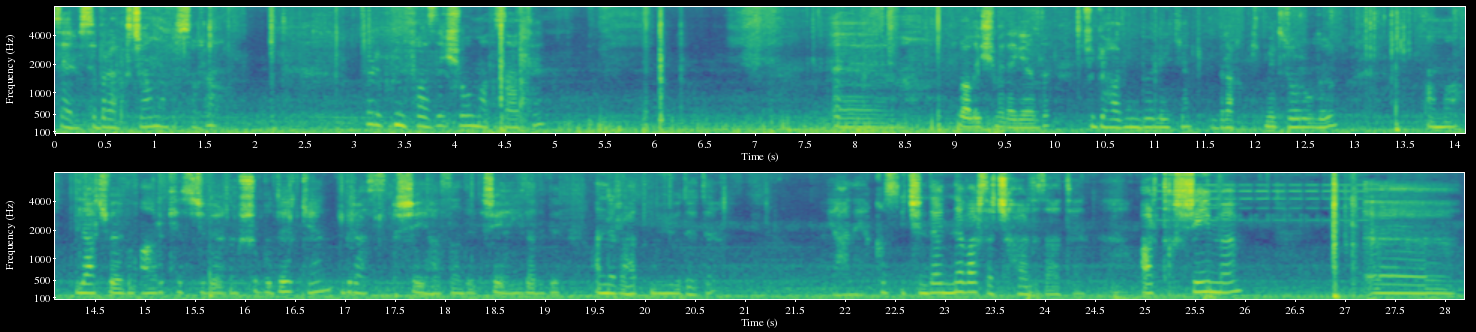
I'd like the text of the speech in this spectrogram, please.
servisi bırakacağım ondan sonra. Böyle bugün fazla iş olmadı zaten. Ee, vallahi işime de geldi. Çünkü havim böyleyken bırakıp gitmek zor oluyor. Ama ilaç verdim, ağrı kesici verdim, şu bu derken biraz şey Hasan dedi, şey Hida dedi, anne rahat uyuyor dedi. Yani kız içinde ne varsa çıkardı zaten. Artık şey mi, eee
